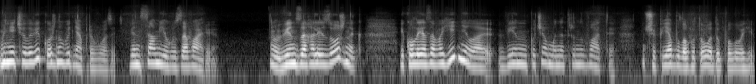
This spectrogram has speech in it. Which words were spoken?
Мені чоловік кожного дня привозить. Він сам його заварює. Ну, він взагалі зожник. І коли я завагітніла, він почав мене тренувати, ну, щоб я була готова до пологів.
